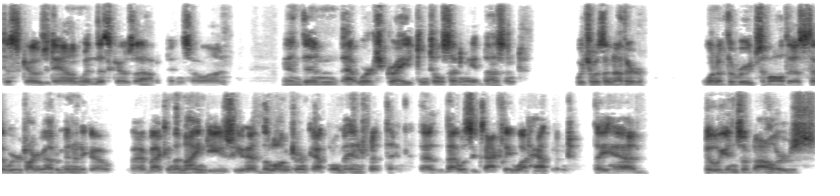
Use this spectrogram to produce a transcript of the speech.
this goes down when this goes up and so on. And then that works great until suddenly it doesn't, which was another one of the roots of all this that we were talking about a minute ago. Back in the 90s, you had the long term capital management thing. That, that was exactly what happened. They had billions of dollars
